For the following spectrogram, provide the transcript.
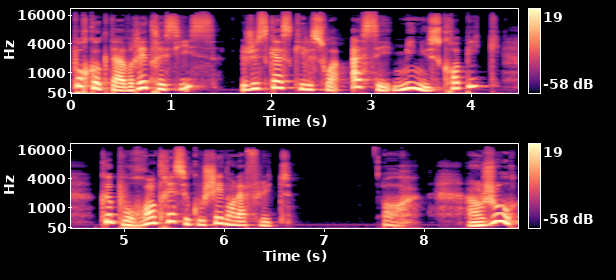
pour qu'Octave rétrécisse jusqu'à ce qu'il soit assez minuscropique que pour rentrer se coucher dans la flûte. Oh. Un jour,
